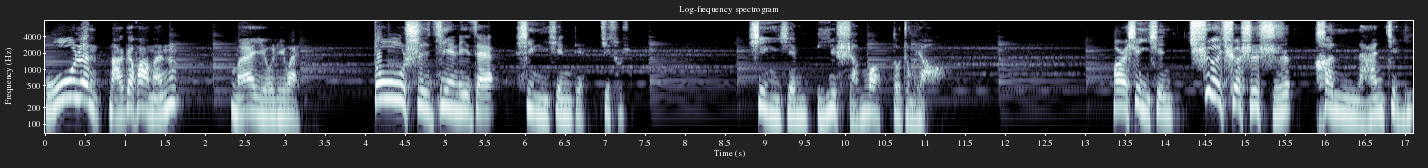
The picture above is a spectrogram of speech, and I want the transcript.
无论哪个法门，没有例外，都是建立在信心的基础上。信心比什么都重要，而信心确确实实很难建立，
